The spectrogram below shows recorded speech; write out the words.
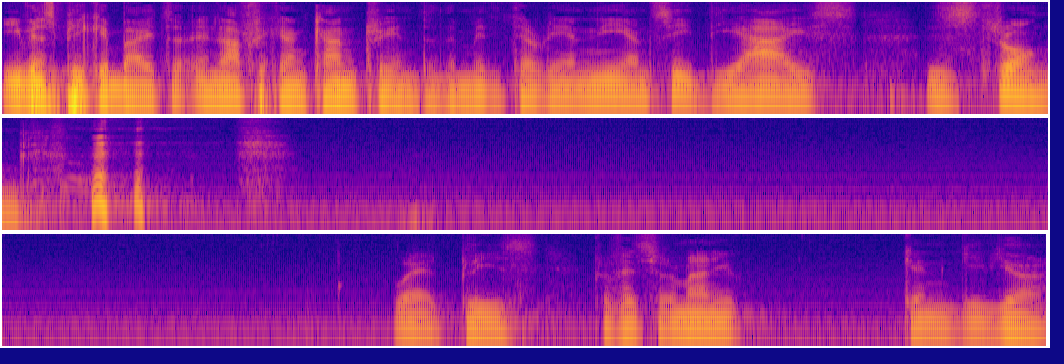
Even speaking about an African country in the Mediterranean Sea, the ice is strong. well, please, Professor Roumani, you can give your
